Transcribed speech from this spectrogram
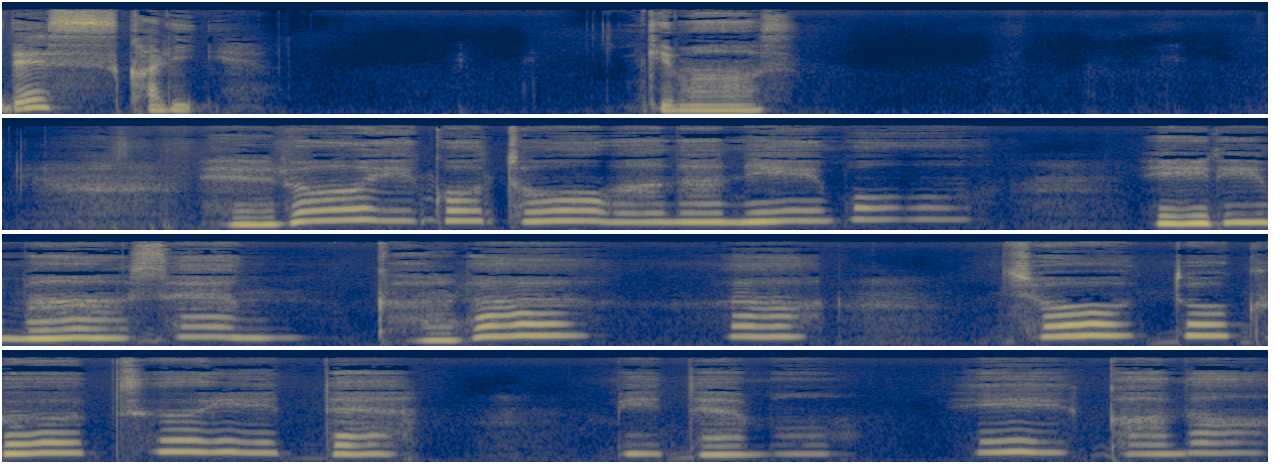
です。仮。きます。エロいことは何もいりませんから、ちょっとくっついてみてもいいかな。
